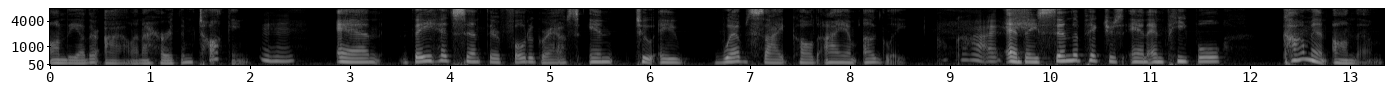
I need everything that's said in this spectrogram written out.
on the other aisle, and I heard them talking. Mm-hmm. And they had sent their photographs into a website called I Am Ugly. oh gosh And they send the pictures in, and people comment on them.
